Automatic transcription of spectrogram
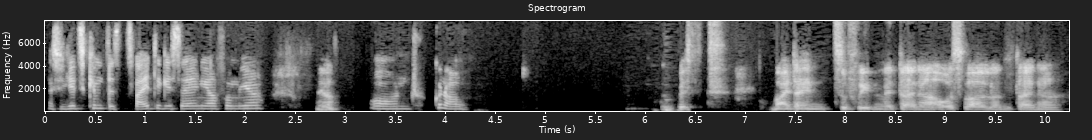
also jetzt kommt das zweite Gesellenjahr von mir. Ja. Und genau. Du bist weiterhin zufrieden mit deiner Auswahl und deiner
